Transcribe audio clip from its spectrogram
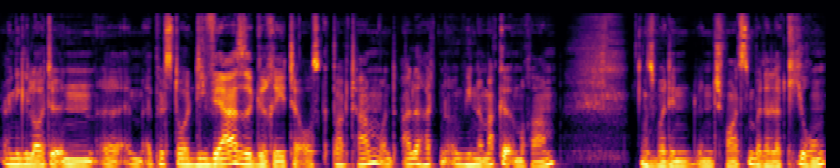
einige Leute in, äh, im Apple Store diverse Geräte ausgepackt haben und alle hatten irgendwie eine Macke im Rahmen. Also bei den, bei den Schwarzen, bei der Lackierung.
